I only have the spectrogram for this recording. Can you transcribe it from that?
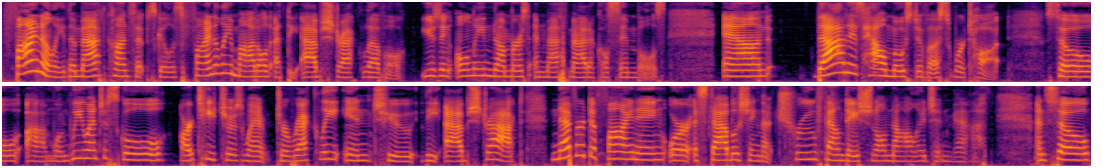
Finally, the math concept skill is finally modeled at the abstract level, using only numbers and mathematical symbols. And that is how most of us were taught. So um, when we went to school, our teachers went directly into the abstract, never defining or establishing that true foundational knowledge in math. And so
